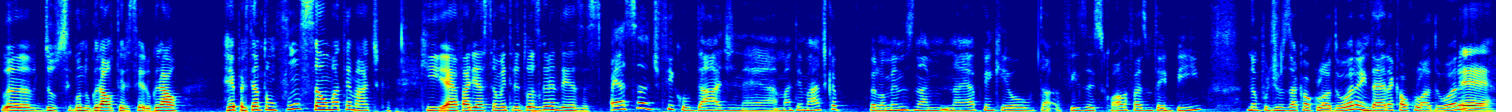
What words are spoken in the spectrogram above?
uh, do segundo grau, terceiro grau representam função matemática, que é a variação entre duas grandezas. Essa dificuldade, né, a matemática pelo menos na, na época em que eu fiz a escola, faz um tempinho, não podia usar calculadora, ainda era calculadora. É.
